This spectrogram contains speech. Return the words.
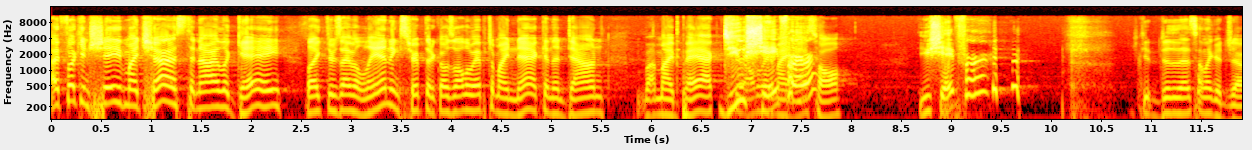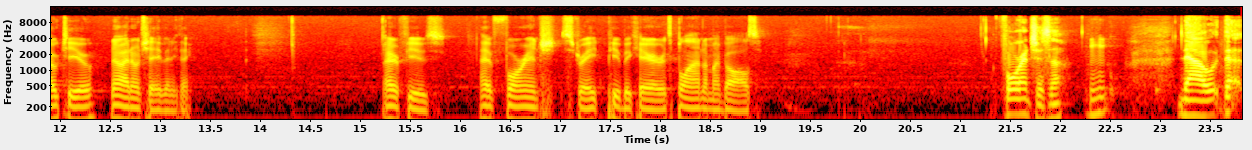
I fucking shave my chest, and now I look gay. Like, there's I have a landing strip that goes all the way up to my neck and then down my, my back. Do you all the way to shave my her? Asshole. You shave for her? Does that sound like a joke to you? No, I don't shave anything. I refuse. I have four-inch straight pubic hair. It's blonde on my balls. Four inches, huh? Mhm. Now, that,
